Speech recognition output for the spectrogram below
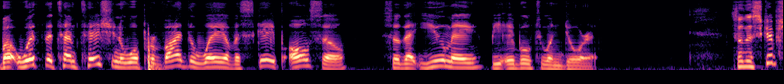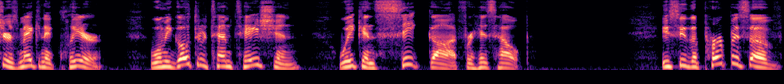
but with the temptation, it will provide the way of escape also, so that you may be able to endure it. So the scripture is making it clear. When we go through temptation, we can seek God for his help. You see, the purpose of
